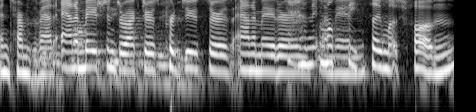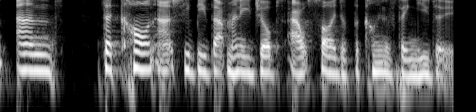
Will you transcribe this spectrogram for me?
in terms of an- animation directors, producers, animators. And it I must be so much fun. And there can't actually be that many jobs outside of the kind of thing you do.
